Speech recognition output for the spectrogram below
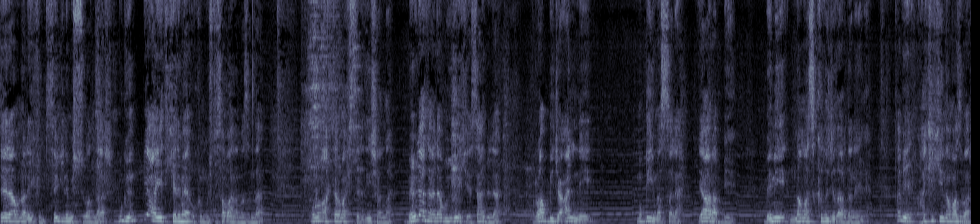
Selamun Aleyküm sevgili Müslümanlar. Bugün bir ayet-i kerime okunmuştu sabah namazında. Onu aktarmak isteriz inşallah. Mevla Teala buyuruyor ki Estağfirullah. Rabbi cealni mukimes salah. Ya Rabbi beni namaz kılıcılardan eyle. Tabi hakiki namaz var,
